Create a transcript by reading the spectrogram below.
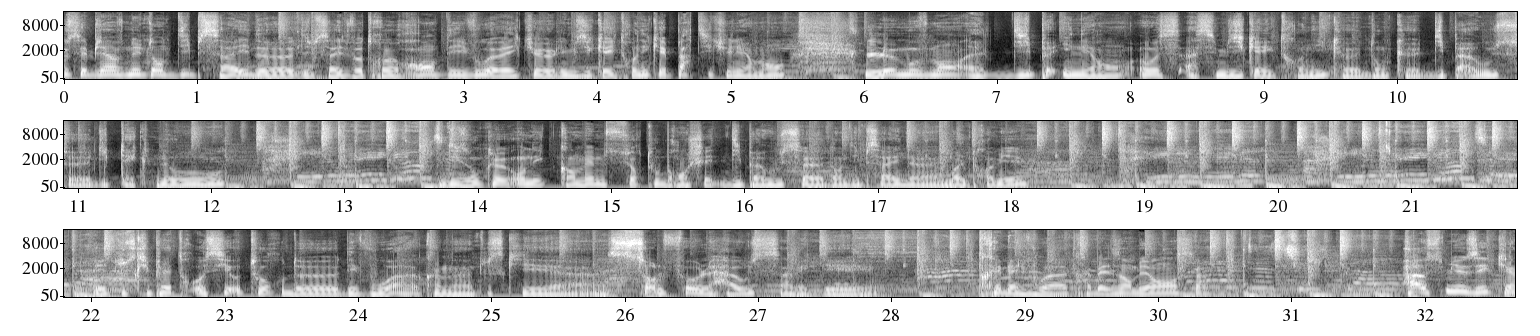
tous et bienvenue dans Deep Side. Euh, votre rendez-vous avec euh, les musiques électroniques et particulièrement le mouvement euh, deep inhérent à ces musiques électroniques, donc deep house, deep techno. Disons que on est quand même surtout branché deep house dans Deep Side, moi le premier. Et tout ce qui peut être aussi autour de, des voix, comme tout ce qui est soulful house avec des Très belle voix, très belles ambiances. House music.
